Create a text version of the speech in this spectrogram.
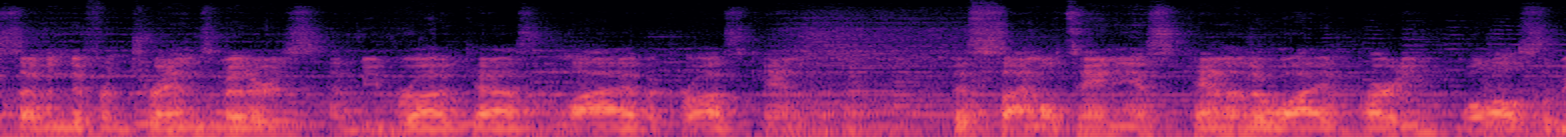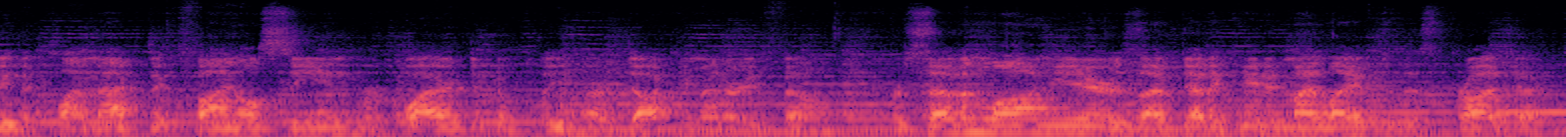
seven different transmitters, and be broadcast live across Canada. This simultaneous Canada-wide party will also be the climactic final scene required to complete our documentary film. For seven long years, I've dedicated my life to this project,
